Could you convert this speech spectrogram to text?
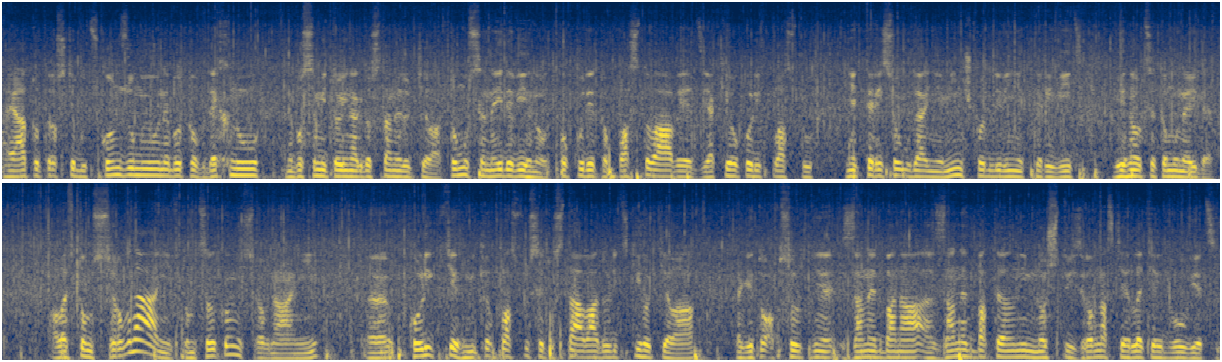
a já to prostě buď skonzumuju, nebo to vdechnu, nebo se mi to jinak dostane do těla. Tomu se nejde vyhnout, pokud je to plastová věc, z jakéhokoliv plastu. Některý jsou údajně méně škodlivý, některý víc, vyhnout se tomu nejde. Ale v tom srovnání, v tom celkovém srovnání, eh, kolik těch mikroplastů se dostává do lidského těla, tak je to absolutně zanedbaná, zanedbatelné množství zrovna z těchto těch dvou věcí.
